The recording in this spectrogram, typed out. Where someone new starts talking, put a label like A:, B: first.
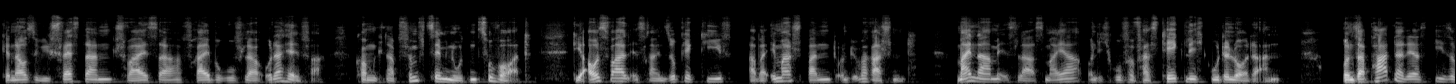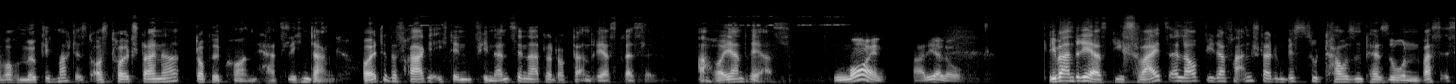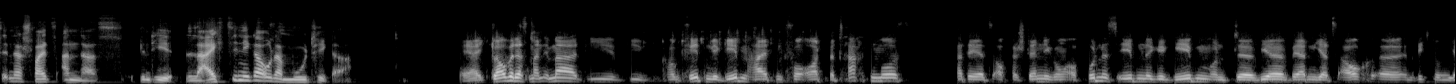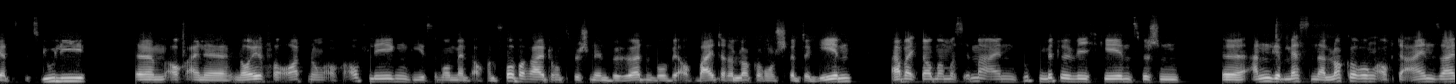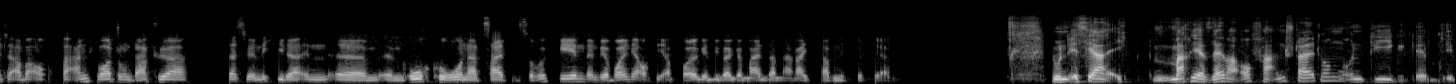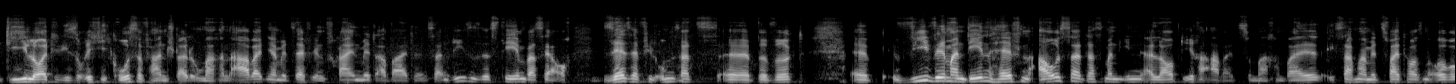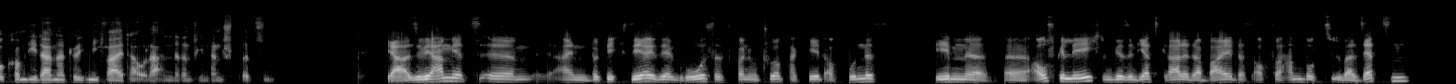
A: genauso wie Schwestern, Schweißer, Freiberufler oder Helfer, kommen knapp 15 Minuten zu Wort. Die Auswahl ist rein subjektiv, aber immer spannend und überraschend. Mein Name ist Lars Meyer und ich rufe fast täglich gute Leute an. Unser Partner, der es diese Woche möglich macht, ist Ostholsteiner Doppelkorn. Herzlichen Dank. Heute befrage ich den Finanzsenator Dr. Andreas Dressel. Ahoi, Andreas.
B: Moin. Hallihallo.
A: Lieber Andreas, die Schweiz erlaubt wieder Veranstaltungen bis zu 1000 Personen. Was ist in der Schweiz anders? Sind die leichtsinniger oder mutiger?
B: Ja, ich glaube, dass man immer die, die konkreten Gegebenheiten vor Ort betrachten muss. Hat ja jetzt auch Verständigung auf Bundesebene gegeben und äh, wir werden jetzt auch äh, in Richtung jetzt bis Juli ähm, auch eine neue Verordnung auch auflegen. Die ist im Moment auch in Vorbereitung zwischen den Behörden, wo wir auch weitere Lockerungsschritte gehen. Aber ich glaube, man muss immer einen guten Mittelweg gehen zwischen äh, angemessener Lockerung auf der einen Seite, aber auch Verantwortung dafür, dass wir nicht wieder in, ähm, Hoch-Corona-Zeiten zurückgehen, denn wir wollen ja auch die Erfolge, die wir gemeinsam erreicht haben, nicht gefährden.
A: Nun ist ja, ich mache ja selber auch Veranstaltungen und die, die Leute, die so richtig große Veranstaltungen machen, arbeiten ja mit sehr vielen freien Mitarbeitern. Es ist ein Riesensystem, was ja auch sehr, sehr viel Umsatz äh, bewirkt. Äh, wie will man denen helfen, außer dass man ihnen erlaubt, ihre Arbeit zu machen? Weil ich sage mal, mit 2000 Euro kommen die da natürlich nicht weiter oder anderen Finanzspritzen.
B: Ja, also wir haben jetzt ähm, ein wirklich sehr, sehr großes Konjunkturpaket auf Bundes- Ebene äh, aufgelegt und wir sind jetzt gerade dabei, das auch für Hamburg zu übersetzen.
